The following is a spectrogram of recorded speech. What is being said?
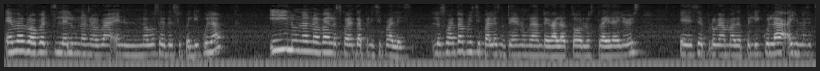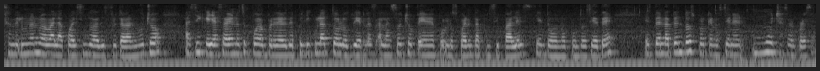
Emma Roberts lee Luna Nueva en el nuevo set de su película y Luna Nueva en los 40 principales. Los 40 principales no tienen un gran regalo a todos los Twilighters. Es el programa de película. Hay una sección de Luna Nueva, la cual sin duda disfrutarán mucho. Así que ya saben, no se pueden perder de película todos los viernes a las 8 pm por los 40 principales, 101.7. Estén atentos porque nos tienen muchas sorpresas.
